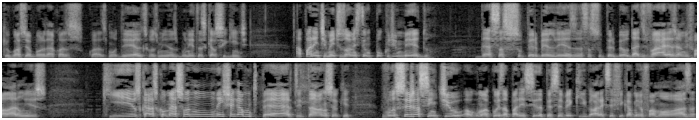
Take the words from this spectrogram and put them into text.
que eu gosto de abordar com as, com as modelos, com as meninas bonitas, que é o seguinte: aparentemente os homens têm um pouco de medo dessa super beleza, dessas super beldades. Várias já me falaram isso, que os caras começam a não nem chegar muito perto e tal, não sei o quê. Você já sentiu alguma coisa parecida? Perceber que a hora que você fica meio famosa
